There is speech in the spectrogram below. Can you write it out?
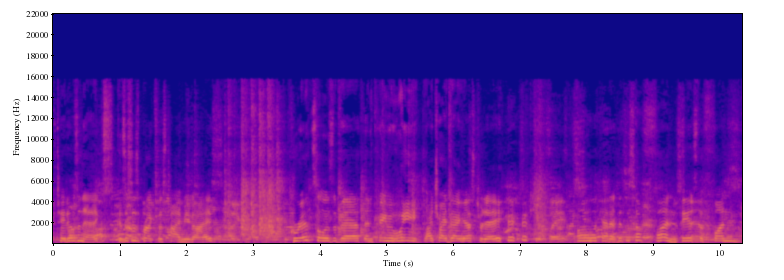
Potatoes and eggs, because this is breakfast time, you guys. Grits, Elizabeth, and cream of wheat. I tried that yesterday. Oh, look at it. This is so fun. See, it's the fun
